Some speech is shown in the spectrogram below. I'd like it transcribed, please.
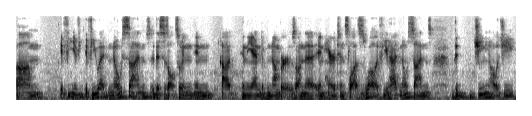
Um, if, if, if you had no sons, this is also in in uh, in the end of Numbers on the inheritance laws as well. If you had no sons, the genealogy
